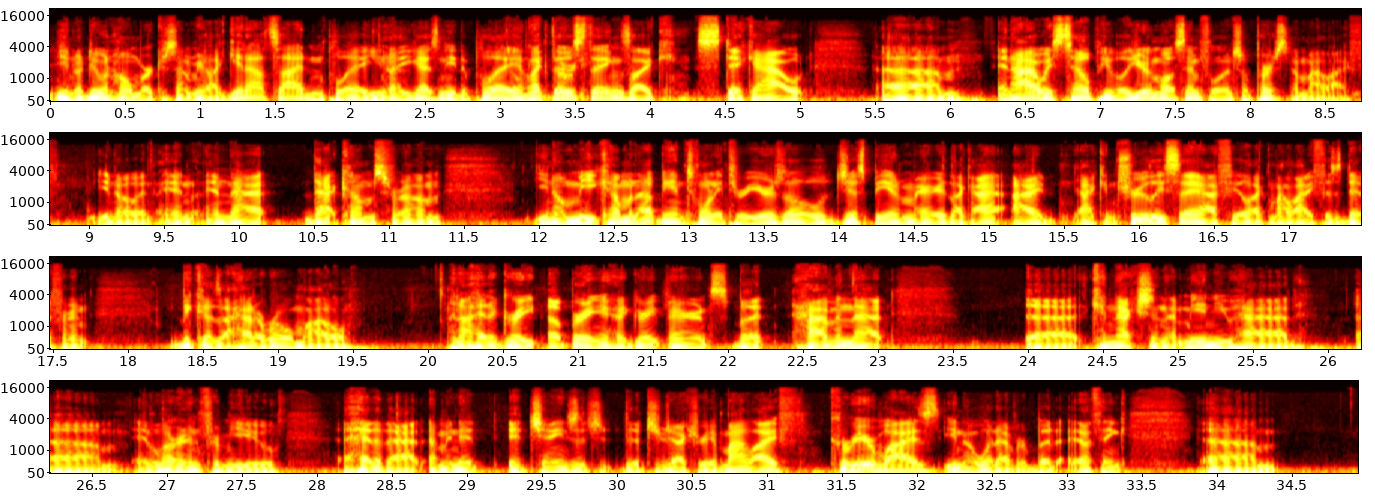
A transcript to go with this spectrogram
you know, doing homework or something. You're like, get outside and play. You know, you guys need to play, and like those things like stick out. Um, and I always tell people, you're the most influential person in my life. You know, and and and that that comes from you know me coming up being 23 years old just being married like I, I i can truly say i feel like my life is different because i had a role model and i had a great upbringing had great parents but having that uh, connection that me and you had um, and learning from you ahead of that i mean it it changed the, tra- the trajectory of my life career wise you know whatever but i think um,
